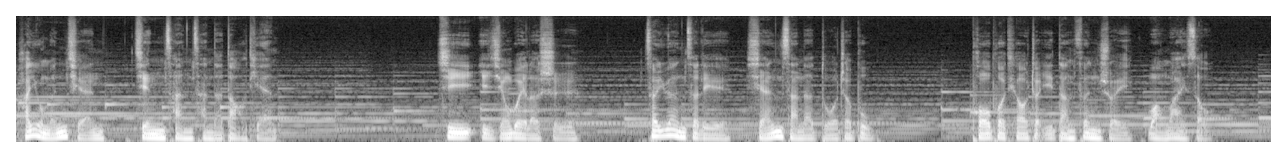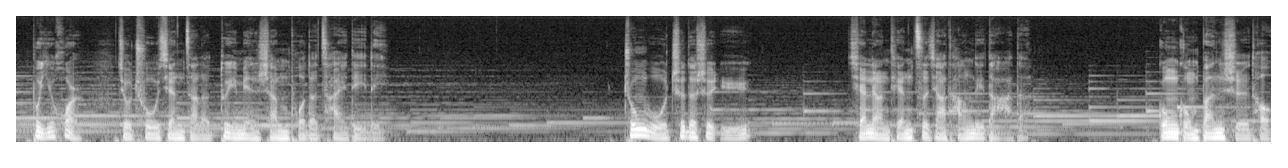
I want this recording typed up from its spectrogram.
还有门前金灿灿的稻田。鸡已经喂了食，在院子里闲散地踱着步。婆婆挑着一担粪水往外走，不一会儿就出现在了对面山坡的菜地里。中午吃的是鱼，前两天自家塘里打的。公公搬石头，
